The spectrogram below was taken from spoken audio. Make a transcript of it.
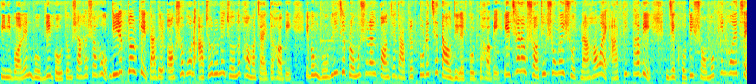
তিনি বলেন, বুবলি, গৌতম সাহা সহ ডিরেক্টরকে তাদের অশোভন আচরণের জন্য ক্ষমা চাইতে হবে। এবং বুবলি যে প্রমোশনাল কন্টেন্ট আপলোড করেছে, তাও ডিলিট করতে হবে। এছাড়াও সঠিক সময়ে শুট না হওয়ায় আর্থিকভাবে যে ক্ষতির সম্মুখীন হয়েছে,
